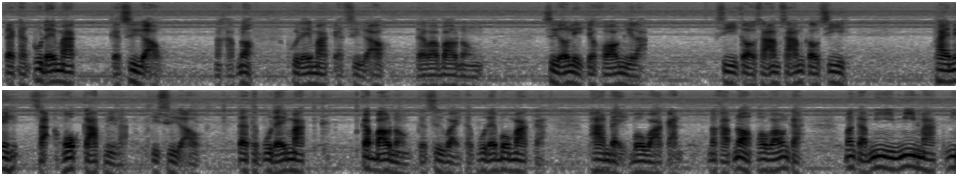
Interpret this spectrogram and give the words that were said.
แต่คันผู้ใดมักก็ซื้อเอานะครับเนาะผู้ใดมักก็ซื้อเอา แต่ว่าเบาน้องซื้อเอาเลขเจ้าของนี่ล่ะ493 394ภายในสะหกกับนี่ล่ะที่ซื้อเอา แต่ถ้าผู้ใดมักกับเบาน้องก็ซื้อไว้ถ้าผู้ใดบ่มักก็ผ่านใดบ่ว่ากันนะครับเนาะเพราะว่ามันก็มันก็มีมีมักมี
